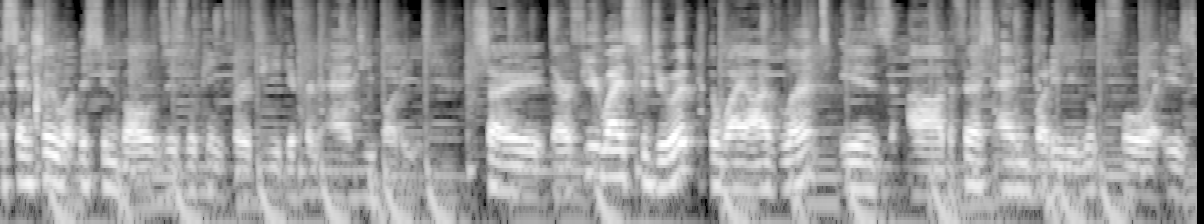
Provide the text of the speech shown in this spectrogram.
essentially, what this involves is looking for a few different antibodies. So there are a few ways to do it. The way I've learnt is uh, the first antibody we look for is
